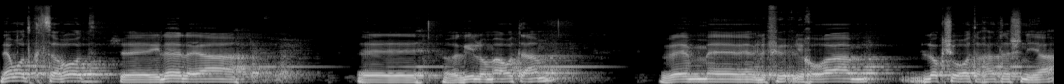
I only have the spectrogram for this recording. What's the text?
נמרות קצרות שהלל היה אה, רגיל לומר אותן, והן אה, לכאורה לא קשורות אחת לשנייה,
